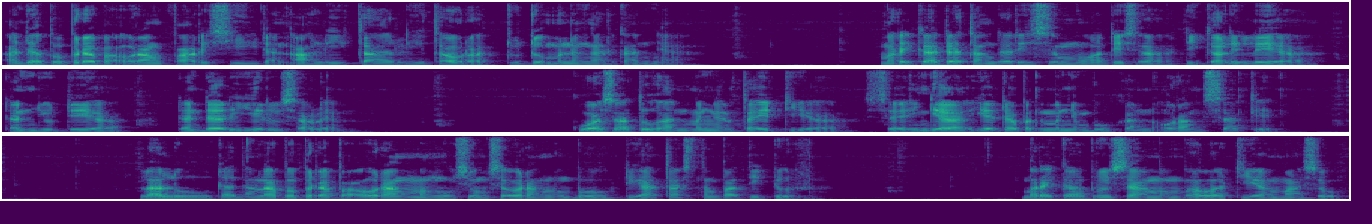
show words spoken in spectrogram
ada beberapa orang Farisi dan ahli tahli Taurat duduk mendengarkannya. Mereka datang dari semua desa di Galilea dan Yudea dan dari Yerusalem. Kuasa Tuhan menyertai dia sehingga ia dapat menyembuhkan orang sakit. Lalu datanglah beberapa orang mengusung seorang lumpuh di atas tempat tidur mereka berusaha membawa dia masuk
